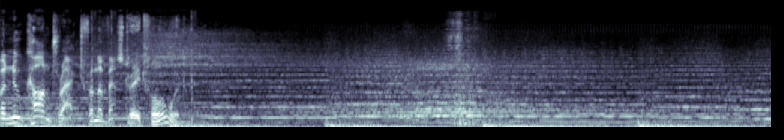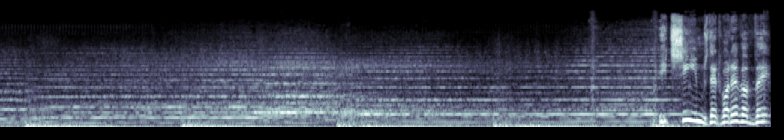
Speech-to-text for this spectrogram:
have a new contract from the... va- Straightforward. It seems that whatever they...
